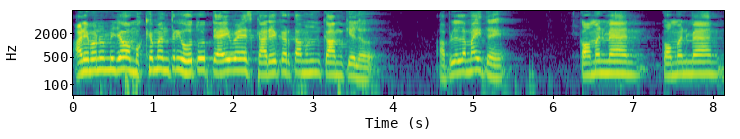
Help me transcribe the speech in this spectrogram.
आणि म्हणून मी जेव्हा मुख्यमंत्री होतो त्याही वेळेस कार्यकर्ता म्हणून काम केलं. आपल्याला माहीत आहे कॉमन मॅन कॉमन मॅन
